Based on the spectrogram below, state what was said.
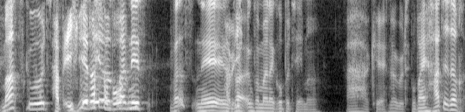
Macht's gut. Hab ich dir das verboten? beim nächsten Was? Nee, Hab war ich- irgendwann meiner Gruppe Thema. Ah, okay, na gut. Wobei hatte doch,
